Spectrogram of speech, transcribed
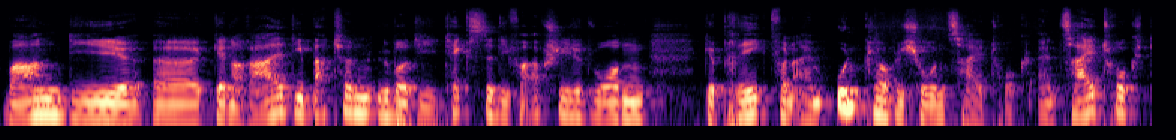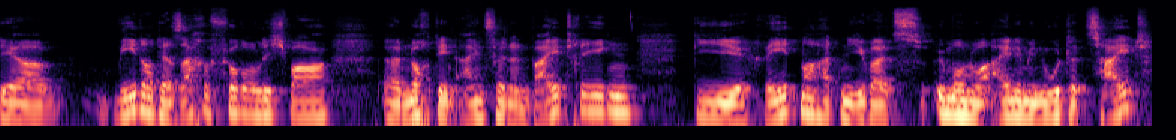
waren die äh, Generaldebatten über die Texte, die verabschiedet wurden, geprägt von einem unglaublich hohen Zeitdruck. Ein Zeitdruck, der weder der Sache förderlich war, äh, noch den einzelnen Beiträgen. Die Redner hatten jeweils immer nur eine Minute Zeit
